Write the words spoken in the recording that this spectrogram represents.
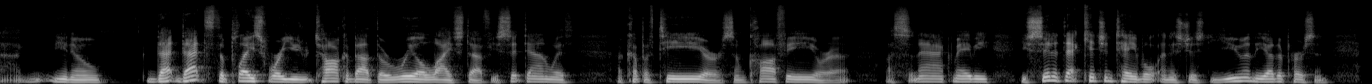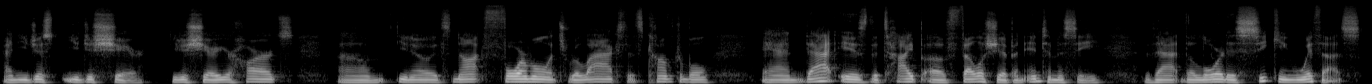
uh, you know, that that's the place where you talk about the real life stuff. You sit down with a cup of tea or some coffee or a, a snack maybe. You sit at that kitchen table and it's just you and the other person, and you just you just share. You just share your hearts. Um, you know, it's not formal. It's relaxed. It's comfortable. And that is the type of fellowship and intimacy that the Lord is seeking with us,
